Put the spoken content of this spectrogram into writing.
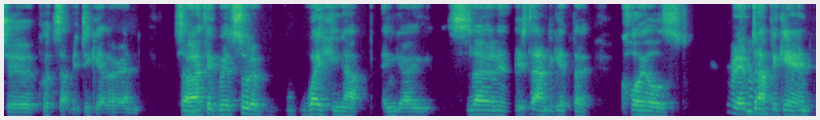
to put something together. And so hmm. I think we're sort of waking up and going slowly, starting to get the coils revved up again.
